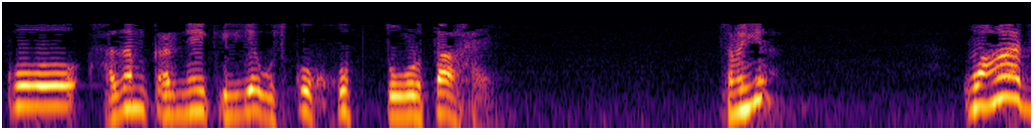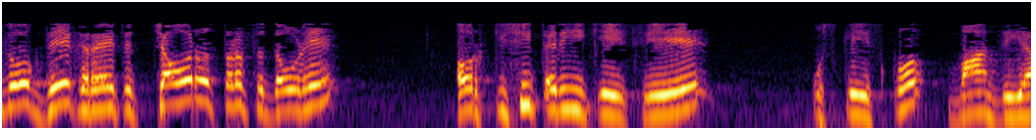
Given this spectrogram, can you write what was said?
کو ہزم کرنے کے لیے اس کو خوب توڑتا ہے۔ سمجھیے نا؟ وہاں لوگ دیکھ رہے تھے، چوروں طرف دوڑے اور کسی طریقے سے اس کے اس کو باندھ دیا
